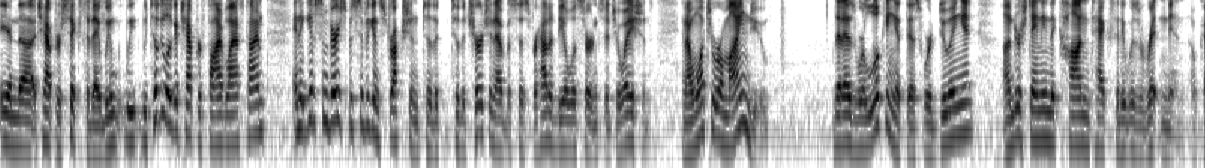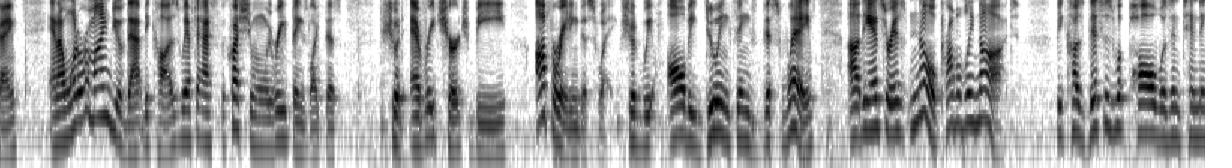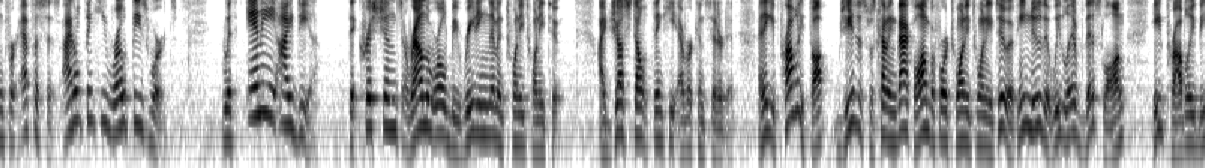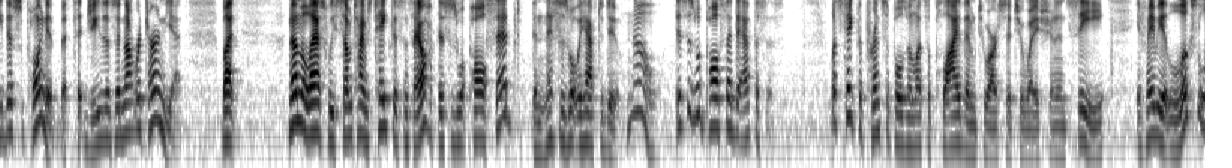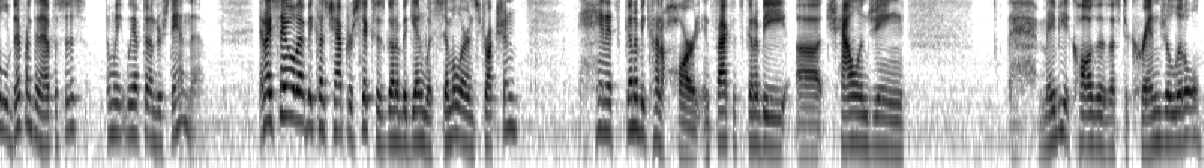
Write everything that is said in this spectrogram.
in uh, chapter 6 today. We, we, we took a look at chapter 5 last time, and it gives some very specific instruction to the, to the church in Ephesus for how to deal with certain situations. And I want to remind you that as we're looking at this, we're doing it understanding the context that it was written in, okay? And I want to remind you of that because we have to ask the question when we read things like this should every church be operating this way? Should we all be doing things this way? Uh, the answer is no, probably not, because this is what Paul was intending for Ephesus. I don't think he wrote these words with any idea that Christians around the world be reading them in 2022. I just don't think he ever considered it. I think he probably thought Jesus was coming back long before 2022. If he knew that we lived this long, he'd probably be disappointed that, that Jesus had not returned yet. But Nonetheless, we sometimes take this and say, oh, if this is what Paul said, then this is what we have to do. No, this is what Paul said to Ephesus. Let's take the principles and let's apply them to our situation and see if maybe it looks a little different than Ephesus, and we, we have to understand that. And I say all that because chapter 6 is going to begin with similar instruction, and it's going to be kind of hard. In fact, it's going to be uh, challenging. Maybe it causes us to cringe a little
